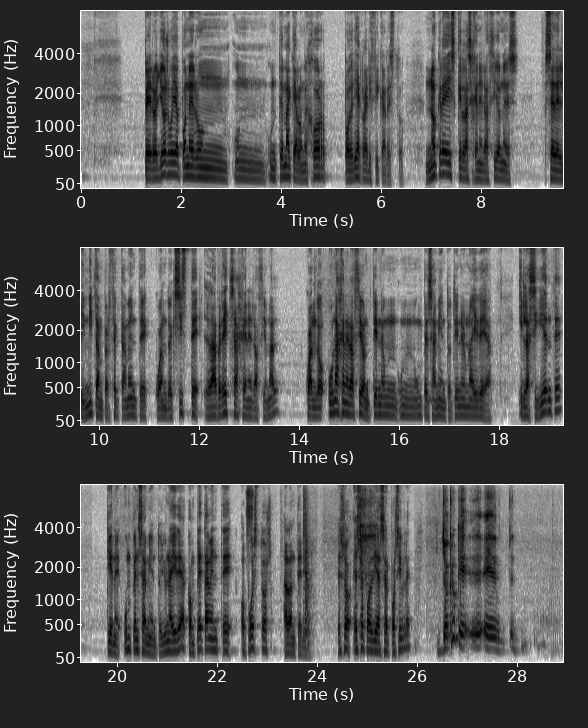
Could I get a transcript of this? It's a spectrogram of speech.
Pero yo os voy a poner un tema que a lo mejor podría clarificar esto. ¿No creéis que las generaciones se delimitan perfectamente cuando existe la brecha generacional, cuando una generación tiene un, pensamiento, tiene una idea, y la siguiente tiene un pensamiento y una idea completamente opuestos al anterior. ¿Eso, eso podría ser posible? Yo creo que eh, eh,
